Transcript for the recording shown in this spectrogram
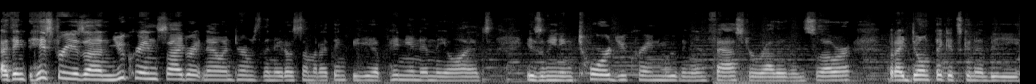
I think history is on Ukraine's side right now in terms of the NATO summit. I think the opinion in the alliance is leaning toward Ukraine moving in faster rather than slower, but I don't think it's going to be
